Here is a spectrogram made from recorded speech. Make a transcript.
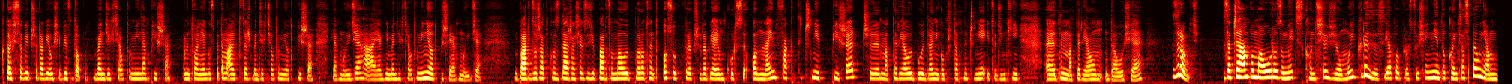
ktoś sobie przerabia u siebie w domu, będzie chciał, to mi napisze. Ewentualnie ja go spytam, ale to też będzie chciał, to mi odpisze, jak mu idzie, a jak nie będzie chciał, to mi nie odpisze, jak mu idzie. Bardzo rzadko zdarza się, w sensie bardzo mały procent osób, które przerabiają kursy online, faktycznie pisze, czy materiały były dla niego przydatne, czy nie, i co dzięki e, tym materiałom udało się zrobić. Zaczęłam pomału rozumieć, skąd się wziął mój kryzys. Ja po prostu się nie do końca spełniam,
